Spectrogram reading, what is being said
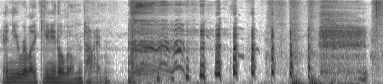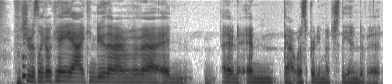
And you were like, you need alone time. she was like, okay, yeah, I can do that, I do that, and and and that was pretty much the end of it.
